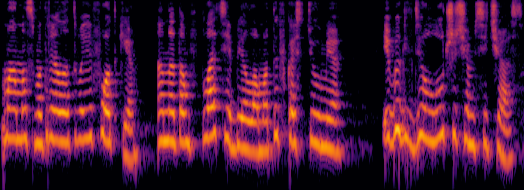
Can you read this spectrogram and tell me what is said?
Мама смотрела твои фотки. Она там в платье белом, а ты в костюме. И выглядел лучше, чем сейчас.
